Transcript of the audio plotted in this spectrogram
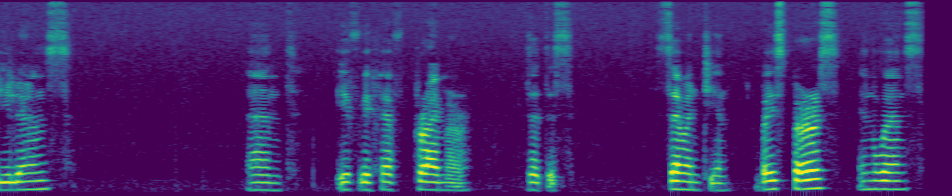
billions and if we have primer that is 17 base pairs in length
